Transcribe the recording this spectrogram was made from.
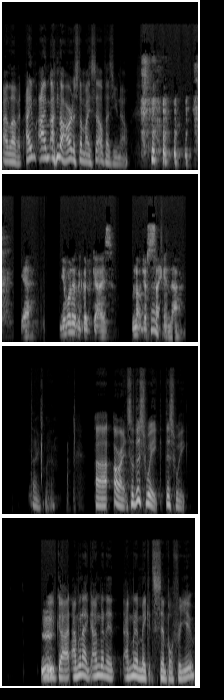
I love it. I'm I'm I'm the hardest on myself, as you know. Yeah, you're one of the good guys. I'm not just Thanks. saying that. Thanks, man. Uh, all right. So this week, this week Mm, we've got. I'm gonna I'm gonna I'm gonna make it simple for you.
